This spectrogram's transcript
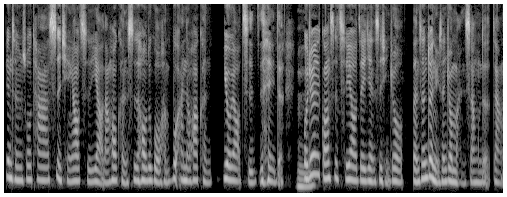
变成说她事前要吃药，然后可能事后如果很不安的话，可能。又要吃之类的，我觉得光是吃药这件事情就本身对女生就蛮伤的。这样，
